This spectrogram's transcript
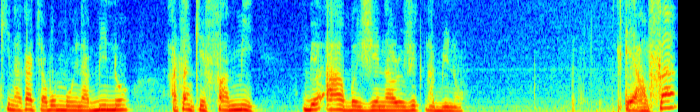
qui na kati ya bomoi na bino en tant que famille ou bien arbre généalogique na bino. Et enfin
